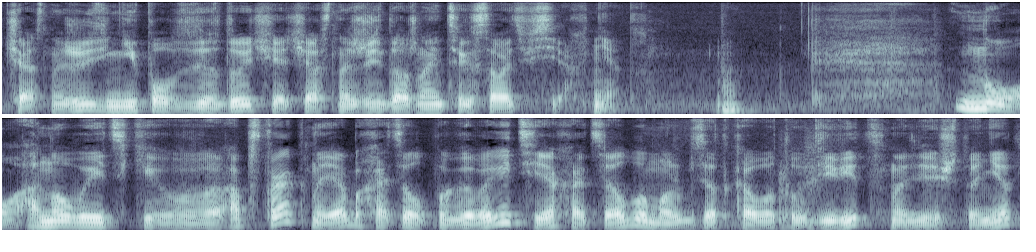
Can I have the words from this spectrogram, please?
частной жизни, не поп-звездой, чья частная жизнь должна интересовать всех. Нет. Но о новой этике абстрактно я бы хотел поговорить, я хотел бы, может быть, от кого-то удивить, надеюсь, что нет,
